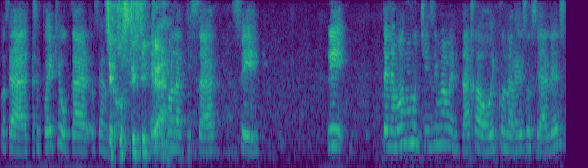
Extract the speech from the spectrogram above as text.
O sea, se puede equivocar. O sea, se justifica. Es fanatizar, sí. Y tenemos muchísima ventaja hoy con las redes sociales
